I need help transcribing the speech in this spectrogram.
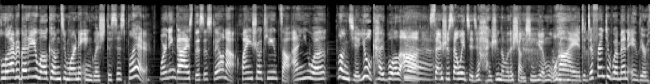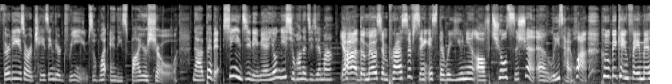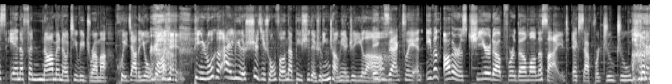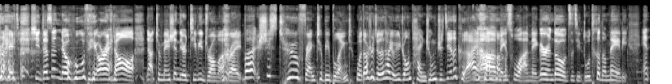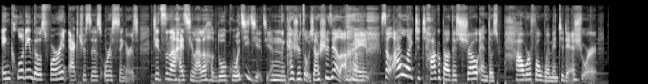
Hello, everybody. Welcome to Morning English. This is Blair. Morning, guys. This is Leona. 欢迎收听早安英文。 浪姐又开播了啊！三十三位姐姐还是那么的赏心悦目。Right, different women in their thirties are chasing their dreams. What an inspire show! 那贝贝，新一季里面有你喜欢的姐姐吗？Yeah, the most impressive thing is the reunion of 秋瓷炫 and 李彩桦, who became famous in a phenomenal TV drama《回家的诱惑》。品如和艾莉的世纪重逢，那必须得是名场面之一了啊！Exactly, and even others cheered up for them on the side. Except for Juju. right? She doesn't know who they are at all, not to mention their TV drama. Right. But she's too frank to be blamed. 我倒是觉得她有一种坦诚直接的可爱啊。没错啊，每个人都有自己独特的魅力，and including those foreign actresses or singers. 这次呢，还请来了很多国际姐姐，嗯，开始走向世界了。Right. So I like to talk about this show and those powerful women today. Sure.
